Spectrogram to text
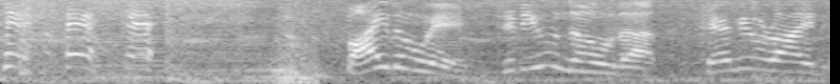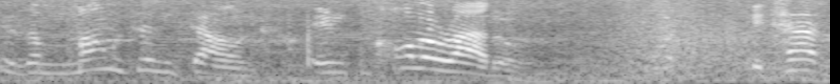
By the way, did you know that Telluride is a mountain town in Colorado? It has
